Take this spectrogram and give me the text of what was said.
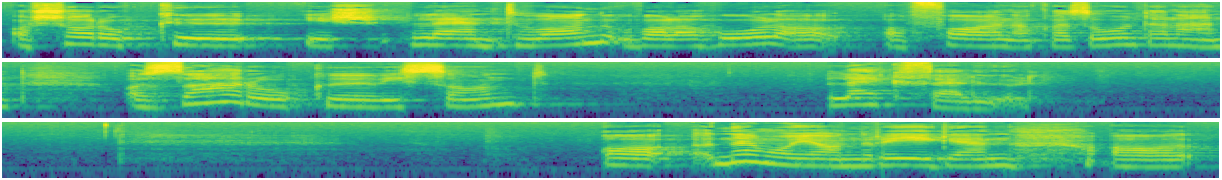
a sarokkő is lent van valahol a, a falnak az oldalán, a zárókő viszont legfelül. A, nem olyan régen a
